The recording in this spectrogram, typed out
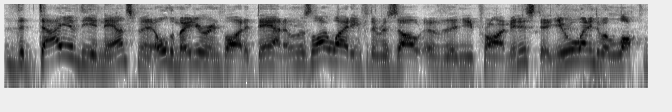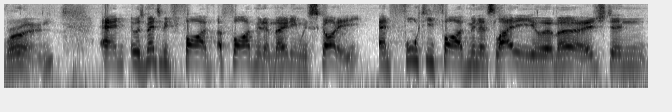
the day of the announcement, all the media were invited down, and it was like waiting for the result of the new Prime Minister. You all went into a locked room. And it was meant to be five, a five-minute meeting with Scotty, and 45 minutes later you emerged, and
